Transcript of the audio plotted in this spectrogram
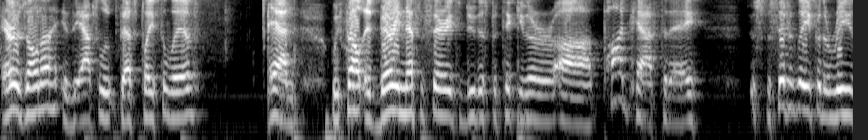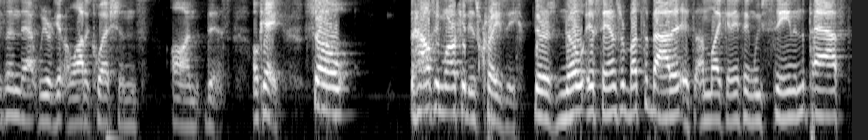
Arizona is the absolute best place to live and we felt it very necessary to do this particular uh, podcast today, specifically for the reason that we are getting a lot of questions on this. Okay, so the housing market is crazy. There's no ifs, ands, or buts about it. It's unlike anything we've seen in the past.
